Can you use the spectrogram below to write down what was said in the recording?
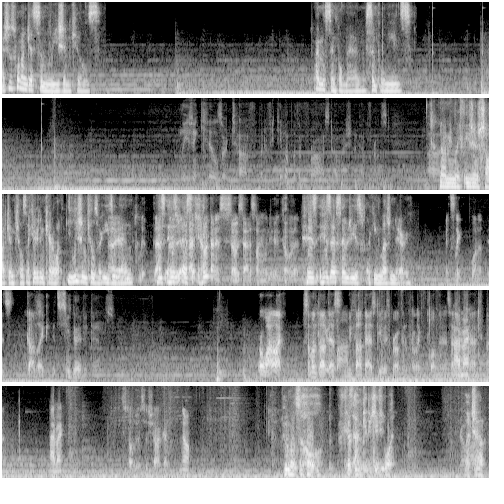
I just want to get some Lesion kills. I'm a simple man with simple needs. Lesion kills are tough, but if you team up with a Frost, oh, I should have got Frost. Uh, No, I mean like Lesion shotgun kills. Like I didn't care what Lesion kills are easy, Oh, yeah. man. That, His- that, his- that his- shotgun is so satisfying when you get a kill with it. His his SMG is fucking legendary. It's like one of it's godlike. It's so good. good. For a while, I, someone thought Secure that we thought the SD was broken for like 12 minutes after Armor. the match, but Armor. it's still just a shotgun. No. Who wants a hole? Because I'm gonna give you one. No, Watch out.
